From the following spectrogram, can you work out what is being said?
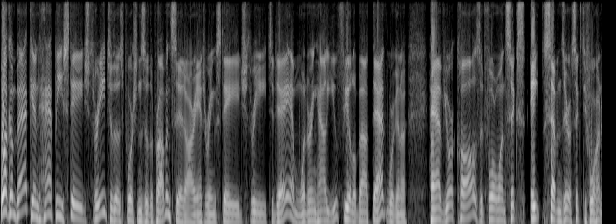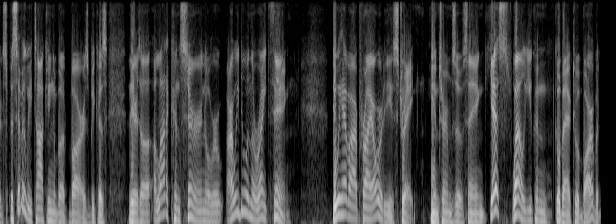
Welcome back and happy stage three to those portions of the province that are entering stage three today. I'm wondering how you feel about that. We're going to have your calls at 416 870 6400, specifically talking about bars because there's a, a lot of concern over are we doing the right thing? Do we have our priorities straight? in terms of saying yes well you can go back to a bar but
